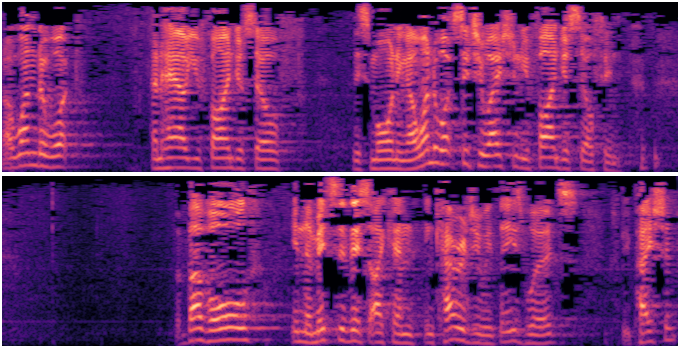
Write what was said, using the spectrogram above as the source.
I wonder what and how you find yourself this morning. I wonder what situation you find yourself in. Above all, in the midst of this, I can encourage you with these words be patient.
